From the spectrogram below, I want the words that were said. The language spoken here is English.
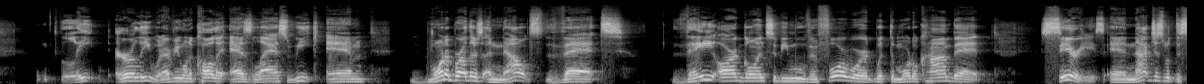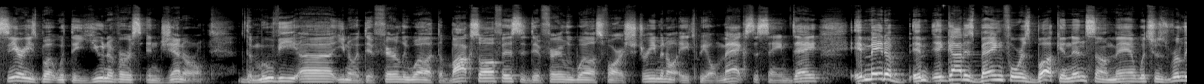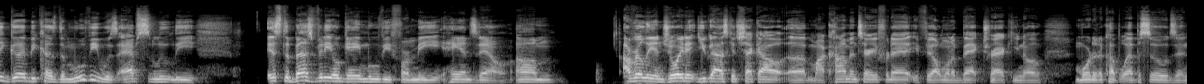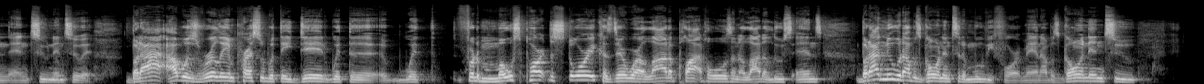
late, early, whatever you want to call it, as last week, and Warner Brothers announced that they are going to be moving forward with the Mortal Kombat series and not just with the series but with the universe in general. The movie uh you know it did fairly well at the box office. It did fairly well as far as streaming on hbo max the same day. It made a it, it got his bang for his buck and then some man which was really good because the movie was absolutely it's the best video game movie for me hands down. Um I really enjoyed it. You guys can check out uh, my commentary for that if y'all want to backtrack, you know, more than a couple episodes and, and tune into it. But I, I was really impressed with what they did with the with for the most part the story because there were a lot of plot holes and a lot of loose ends. But I knew what I was going into the movie for, man. I was going into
